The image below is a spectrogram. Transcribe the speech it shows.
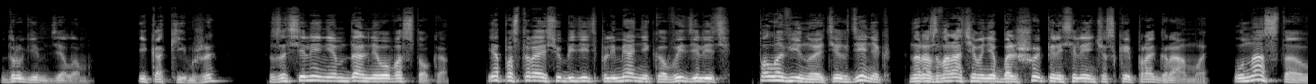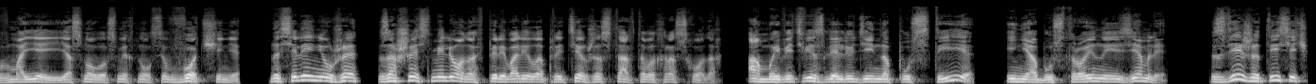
другим делом. И каким же? Заселением Дальнего Востока. Я постараюсь убедить племянника выделить половину этих денег на разворачивание большой переселенческой программы. У нас-то, в моей, я снова усмехнулся, в вотчине, население уже за 6 миллионов перевалило при тех же стартовых расходах. А мы ведь везли людей на пустые и необустроенные земли. Здесь же тысяч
